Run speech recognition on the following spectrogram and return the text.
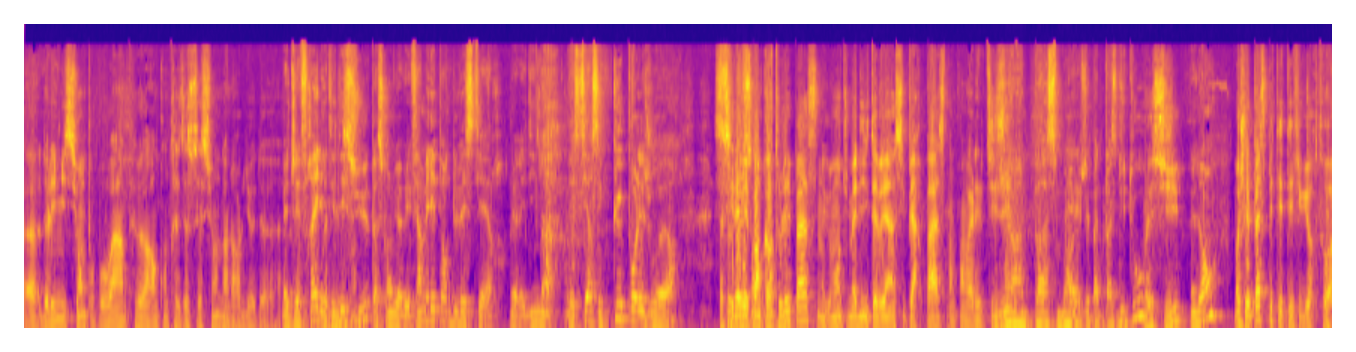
euh, de l'émission pour pouvoir un peu rencontrer les associations dans leur lieu de. Mais Jeffrey, il était déçu parce qu'on lui avait fermé les portes du vestiaire. On lui avait dit non, le vestiaire c'est que pour les joueurs. Parce qu'il qui n'avait sont- pas encore tous les passes, mais comment tu m'as dit que tu avais un super pass, donc on va l'utiliser. J'ai un passe, moi, j'ai pas de passe du tout. Mais si. Mais non, Moi, je l'ai pas PTT, figure-toi.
